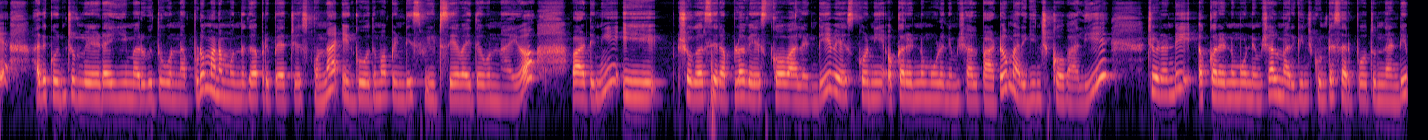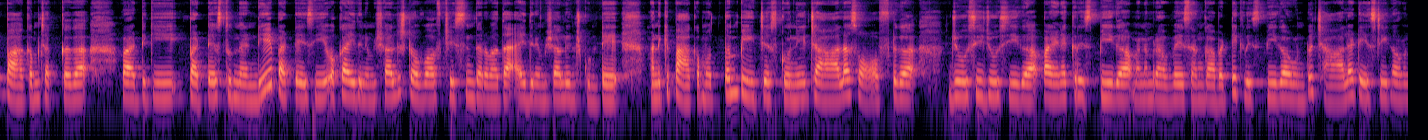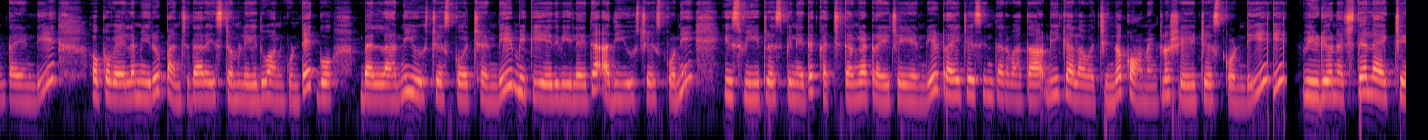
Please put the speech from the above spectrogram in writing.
అది కొంచెం వేడయ్యి మరుగుతూ ఉన్నప్పుడు మనం ముందుగా ప్రిపేర్ చేసుకున్న ఈ గోధుమ పిండి స్వీట్స్ ఏవైతే ఉన్నాయో వాటిని ఈ షుగర్ సిరప్లో వేసుకోవాలండి. వేసుకొని ఒక రెండు మూడు నిమిషాల పాటు మరిగించుకోవాలి. చూడండి ఒక రెండు మూడు నిమిషాలు మరిగించుకుంటే సరిపోతుందండి. పాకం చక్కగా వాటికి పట్టేస్తుందండి. పట్టేసి ఒక ఐదు నిమిషాలు స్టవ్ ఆఫ్ చేసిన తర్వాత ఐదు నిమిషాలు ఉంచుకుంటే మనకి పాకం మొత్తం పీల్చేసుకొని చాలా సాఫ్ట్గా జ్యూసీ జ్యూసీగా పైన క్రిస్పీగా మనం రవ్వ వేసాం కాబట్టి క్రిస్పీగా ఉంటూ చాలా టేస్టీగా ఉంటాయండి. ఒకవేళ మీరు పంచదార ఇష్టం లేదు అనుకుంటే గో బెల్లాన్ని యూస్ చేసుకోవచ్చండి. మీకు ఏది వీలైతే అది యూస్ చేసుకొని ఈ స్వీట్ రెసిపీని అయితే ఖచ్చితంగా ట్రై చేయండి. ట్రై చేసిన తర్వాత మీకు ఎలా వచ్చిందో కామెంట్లో షేర్ చేసుకోండి. వీడియో నచ్చితే లైక్ చేయండి.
